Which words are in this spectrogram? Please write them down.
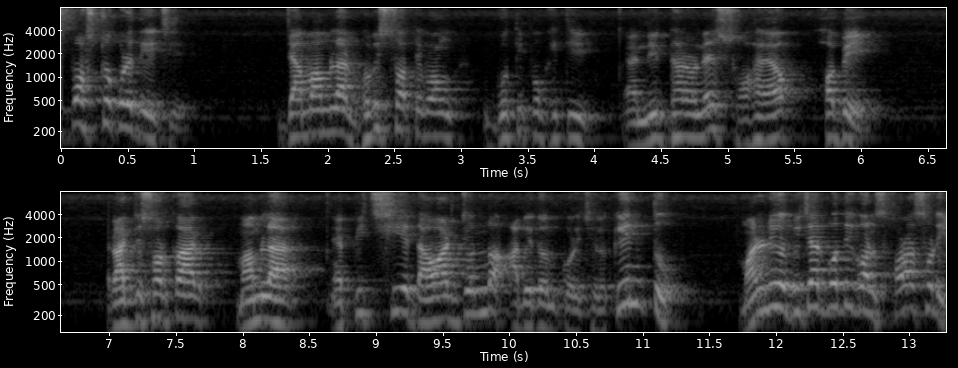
স্পষ্ট করে দিয়েছে, যা মামলার ভবিষ্যৎ এবং গতি প্রকৃতি নির্ধারণে সহায়ক হবে। রাজ্য সরকার মামলা পিছিয়ে দেওয়ার জন্য আবেদন করেছিল, কিন্তু মাননীয় বিচারপতিগণ সরাসরি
